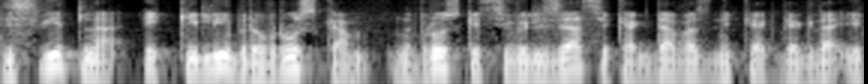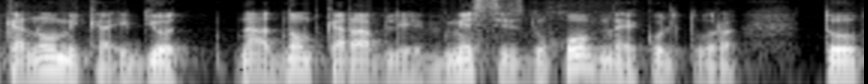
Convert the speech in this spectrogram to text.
действительно эквилибр в русском, в русской цивилизации, когда возникает, когда экономика идет на одном корабле вместе с духовной культурой, то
